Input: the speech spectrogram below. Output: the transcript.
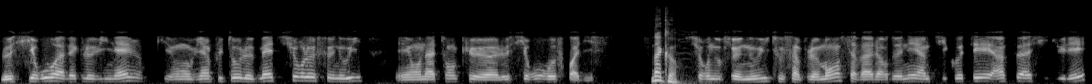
le, sirop avec le vinaigre, qui, on vient plutôt le mettre sur le fenouil et on attend que le sirop refroidisse. D'accord. Sur nos fenouilles, tout simplement, ça va leur donner un petit côté un peu acidulé.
